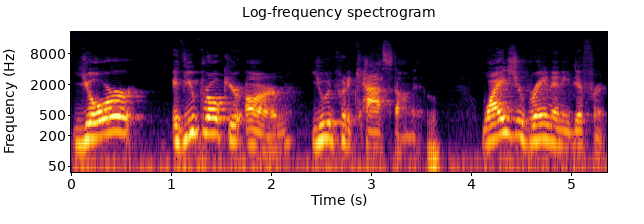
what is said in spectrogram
Your if you broke your arm you would put a cast on it. Why is your brain any different?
